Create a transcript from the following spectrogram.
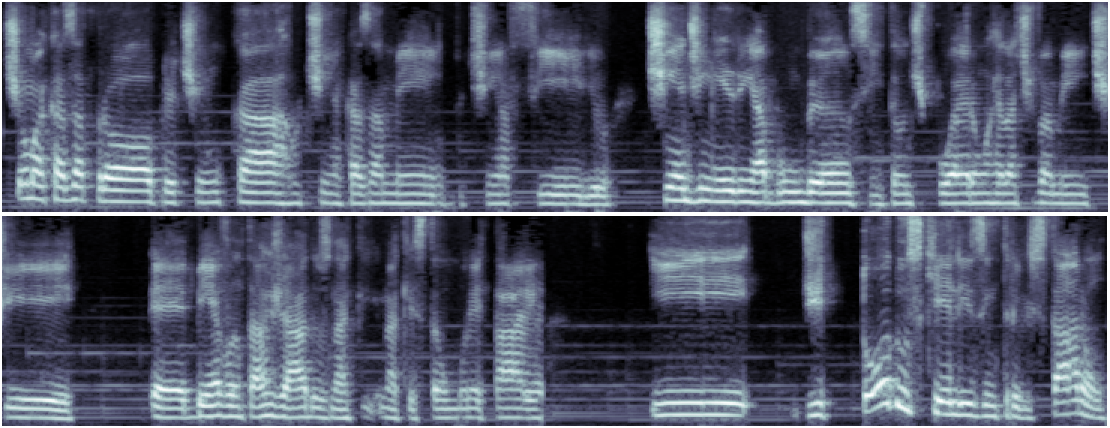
tinha uma casa própria, tinha um carro, tinha casamento, tinha filho, tinha dinheiro em abundância, então, tipo, eram relativamente é, bem avantajados na, na questão monetária. E de todos que eles entrevistaram,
